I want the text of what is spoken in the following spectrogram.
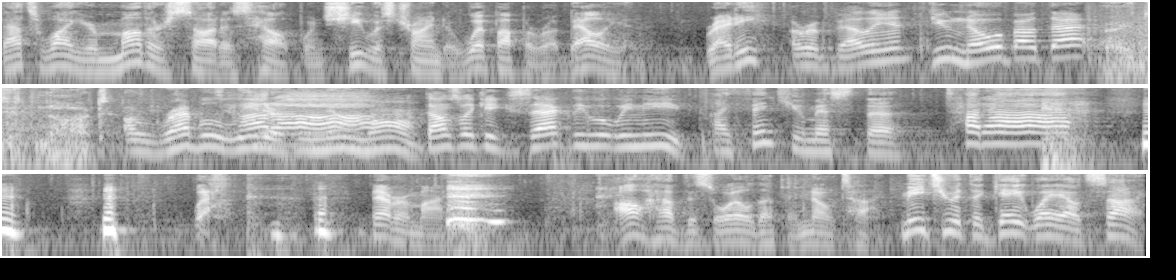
That's why your mother sought his help when she was trying to whip up a rebellion. Ready? A rebellion? Do you know about that? I did not. A rebel leader who knew mom. Sounds like exactly what we need. I think you missed the ta-da. well, never mind. I'll have this oiled up in no time. Meet you at the gateway outside.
